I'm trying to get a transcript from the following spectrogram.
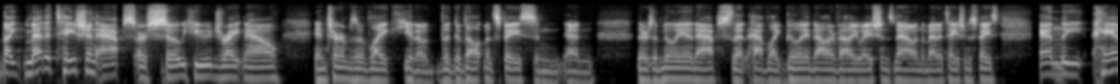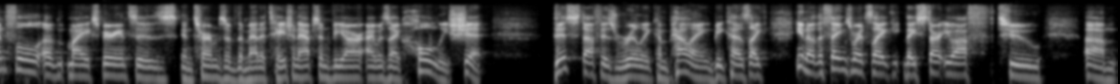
like meditation apps are so huge right now in terms of like you know the development space and and there's a million apps that have like billion dollar valuations now in the meditation space and mm. the handful of my experiences in terms of the meditation apps in VR I was like holy shit this stuff is really compelling because like you know the things where it's like they start you off to um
